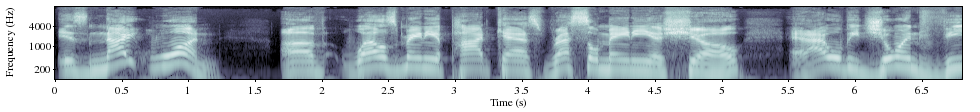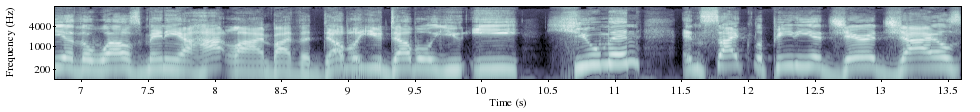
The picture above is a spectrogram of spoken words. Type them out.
is night one of Wells Mania podcast WrestleMania show. And I will be joined via the Wells Mania hotline by the WWE Human Encyclopedia, Jared Giles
